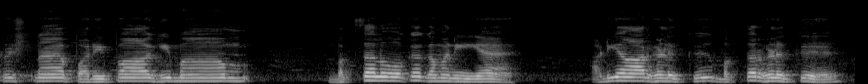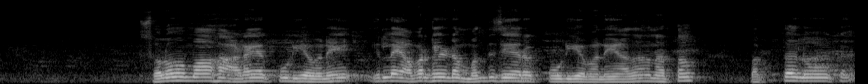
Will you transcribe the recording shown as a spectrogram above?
கிருஷ்ண பரிபாகிமாம் பக்தலோக கமனீய அடியார்களுக்கு பக்தர்களுக்கு சுலபமாக அடையக்கூடியவனே இல்லை அவர்களிடம் வந்து சேரக்கூடியவனே அதான் அர்த்தம். பக்தலோக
